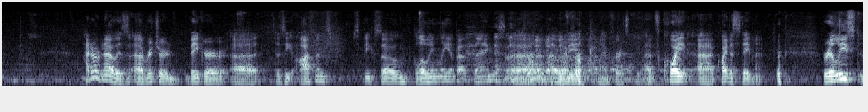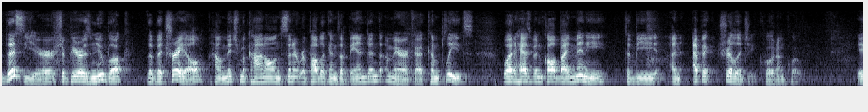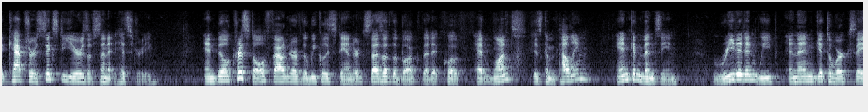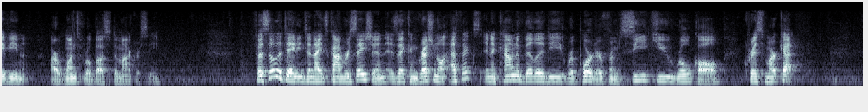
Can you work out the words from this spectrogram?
I don't know, is uh, Richard Baker, uh, does he often speak so glowingly about things? Uh, that would be my first, that's quite, uh, quite a statement. Released this year, Shapiro's new book, The Betrayal, How Mitch McConnell and Senate Republicans Abandoned America, completes what has been called by many to be an epic trilogy, quote unquote. It captures 60 years of Senate history. And Bill Kristol, founder of the Weekly Standard, says of the book that it, quote, at once is compelling and convincing, read it and weep, and then get to work saving our once robust democracy. Facilitating tonight's conversation is a congressional ethics and accountability reporter from CQ Roll Call, Chris Marquette.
